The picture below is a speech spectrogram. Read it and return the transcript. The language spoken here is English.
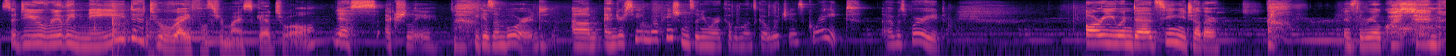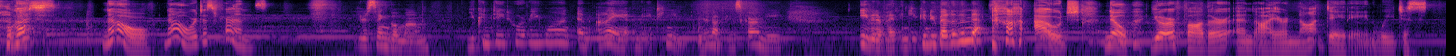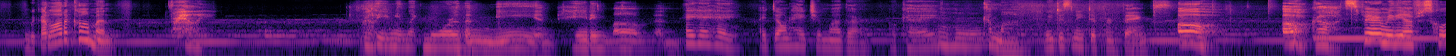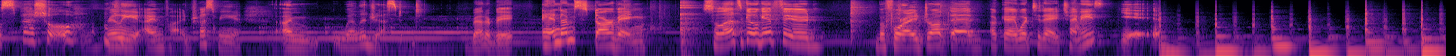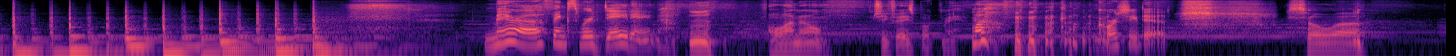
So do you really need to rifle through my schedule? Yes, actually, because I'm bored. Um, and you're seeing more patients than you were a couple months ago, which is great. I was worried. Are you and Dad seeing each other? is the real question. What? No, no, we're just friends. You're single, Mom. You can date whoever you want, and I am 18. You're not gonna scar me, even if I think you can do better than that. Ouch. No, your father and I are not dating. We just, we got a lot of common. really? Really, you mean like more than me and hating Mom and. Hey, hey, hey, I don't hate your mother, okay? Mm-hmm. Come on, we just need different things. Oh, oh God, spare me the after school special. Really, I'm fine. Trust me, I'm well adjusted. Better be. And I'm starving. So let's go get food before I drop dead. Okay, what today? Chinese? Yeah. Thinks we're dating. Oh, I know. She Facebooked me. Of course she did. So, uh,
